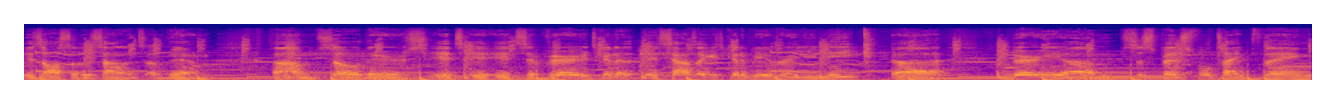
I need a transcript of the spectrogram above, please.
is also the silence of them. Um, so there's it's it, it's a very it's gonna it sounds like it's gonna be a very unique uh, very um, suspenseful type thing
